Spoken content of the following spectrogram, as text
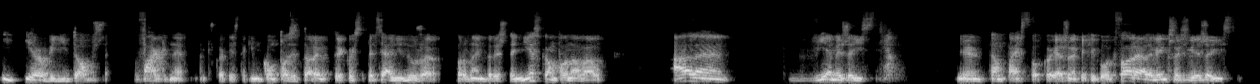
i, i robili dobrze. Wagner na przykład jest takim kompozytorem, który jakoś specjalnie dużo w porównaniu do reszty nie skomponował, ale wiemy, że istniał. Nie wiem, tam Państwo kojarzą jakieś jego utwory, ale większość wie, że istniał.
